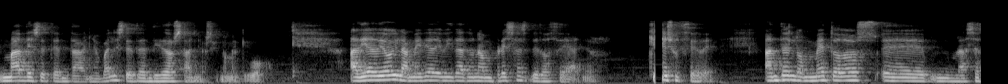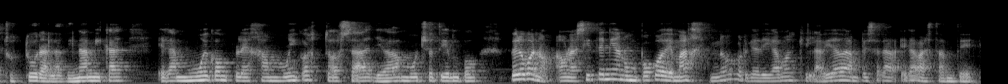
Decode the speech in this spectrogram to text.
más de 70 años, ¿vale? 72 años, si no me equivoco. A día de hoy, la media de vida de una empresa es de 12 años. ¿Qué sucede? Antes los métodos, las estructuras, las dinámicas eran muy complejas, muy costosas, llevaban mucho tiempo, pero bueno, aún así tenían un poco de margen, ¿no? Porque digamos que la vida de la empresa era, bastante,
